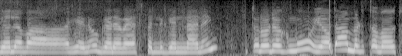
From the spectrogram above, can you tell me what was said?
ገለባ ይሄ ነው። ገለባ ያስፈልገናል። ጥሎ ደግሞ በጣም እርጥበቱ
